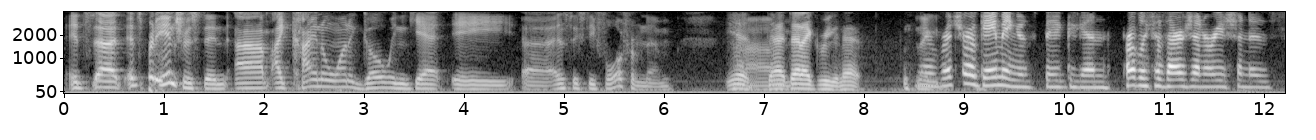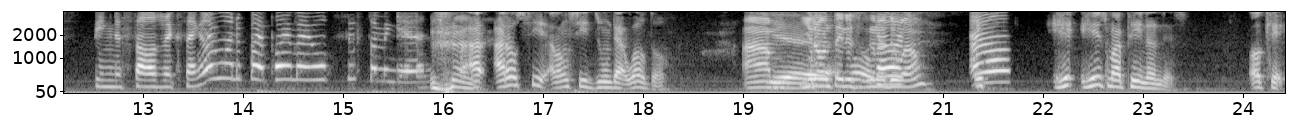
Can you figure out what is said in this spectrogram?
it's uh, it's pretty interesting. Um, I kind of want to go and get a uh, N64 from them. Yeah, Um, that that I agree on that. Yeah, Like, retro gaming is big again. Probably because our generation is being nostalgic, saying, "I want to buy, play my old system again." I, I don't see it. I don't see it doing that well though. um, Yeah. you don't think this is gonna do well? I It's- don't. Here's my opinion on this. Okay,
